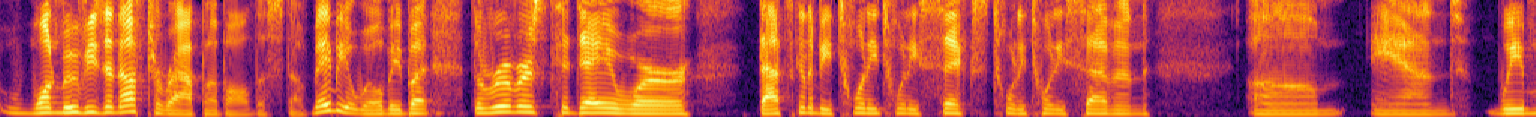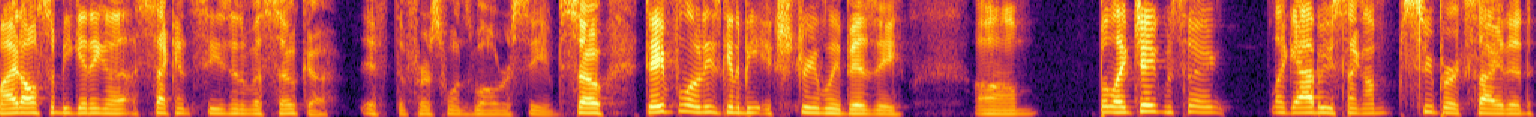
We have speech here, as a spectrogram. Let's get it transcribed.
one movie's enough to wrap up all this stuff. Maybe it will be, but the rumors today were that's going to be 2026, 2027 um, and we might also be getting a second season of Ahsoka if the first one's well received. So Dave Filoni's going to be extremely busy. Um, but like Jake was saying, like Abby was saying, I'm super excited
